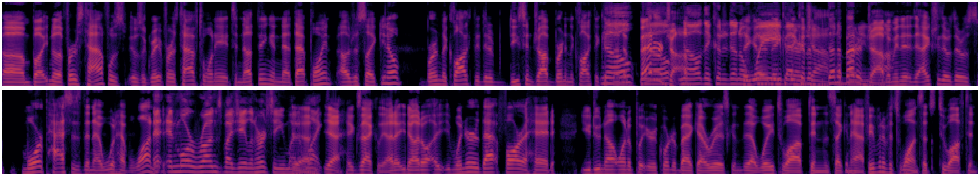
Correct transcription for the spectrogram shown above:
Um, but you know the first half was it was a great first half, 28 to nothing, and at that point I was just like, you know, burn the clock. They did a decent job burning the clock. They could have done a better no, job. No, they could have done a They way they, better they could job. have done a better job. I mean, it, actually, there, there was more passes than I would have wanted. and, and more runs by Jalen Hurts than you might yeah, have liked. yeah, exactly. I don't, you know, I don't. I- When you're that far ahead, you do not want to put your quarterback at risk and do that way too often in the second half. Even if it's once, that's too often.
